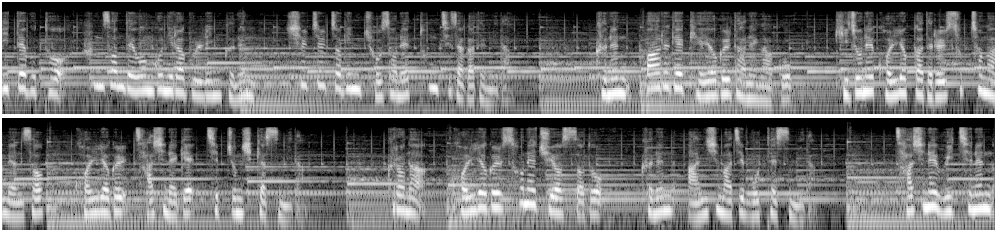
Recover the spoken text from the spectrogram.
이때부터 흥선대원군이라 불린 그는 실질적인 조선의 통치자가 됩니다. 그는 빠르게 개혁을 단행하고 기존의 권력가들을 숙청하면서 권력을 자신에게 집중시켰습니다. 그러나 권력을 손에 쥐었어도 그는 안심하지 못했습니다. 자신의 위치는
